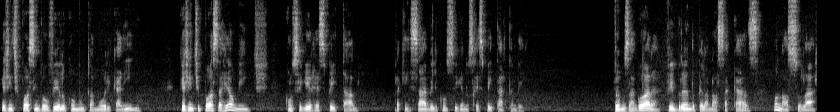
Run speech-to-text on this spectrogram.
Que a gente possa envolvê-lo com muito amor e carinho, que a gente possa realmente conseguir respeitá-lo, para quem sabe ele consiga nos respeitar também. Vamos agora vibrando pela nossa casa, o nosso lar,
